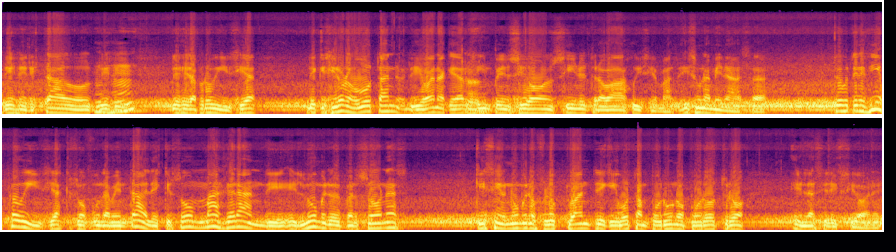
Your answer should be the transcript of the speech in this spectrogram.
desde el Estado, desde, desde la provincia, de que si no los votan le van a quedar sin pensión, sin el trabajo y demás. Es una amenaza. Entonces tenés 10 provincias que son fundamentales, que son más grande el número de personas que ese número fluctuante que votan por uno o por otro en las elecciones.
